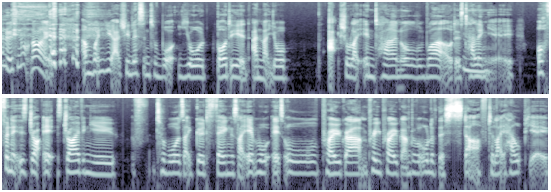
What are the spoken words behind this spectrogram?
no, it's not nice. and when you actually listen to what your body and, and like your actual like internal world is telling Mm-hmm. you, often it is dri- it's driving you f- towards like good things. Like it, will- it's all programmed, pre-programmed with all of this stuff to like help you.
